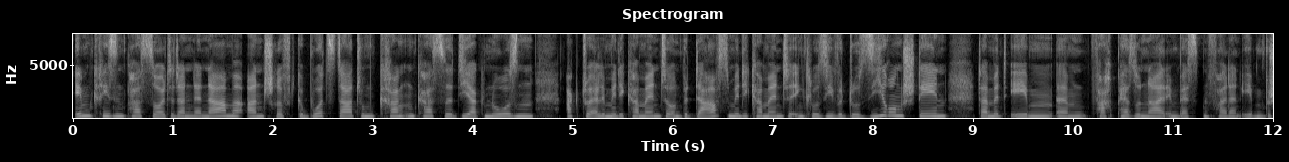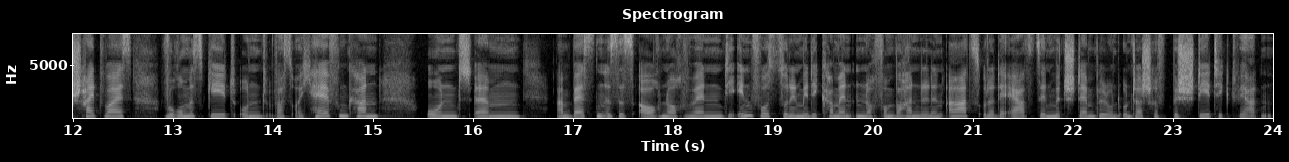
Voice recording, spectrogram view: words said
Im Krisenpass sollte dann der Name, Anschrift, Geburtsdatum, Krankenkasse, Diagnosen, aktuelle Medikamente und Bedarfsmedikamente inklusive Dosierung stehen, damit eben ähm, Fachpersonal Personal im besten Fall dann eben Bescheid weiß, worum es geht und was euch helfen kann. Und ähm, am besten ist es auch noch, wenn die Infos zu den Medikamenten noch vom behandelnden Arzt oder der Ärztin mit Stempel und Unterschrift bestätigt werden.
